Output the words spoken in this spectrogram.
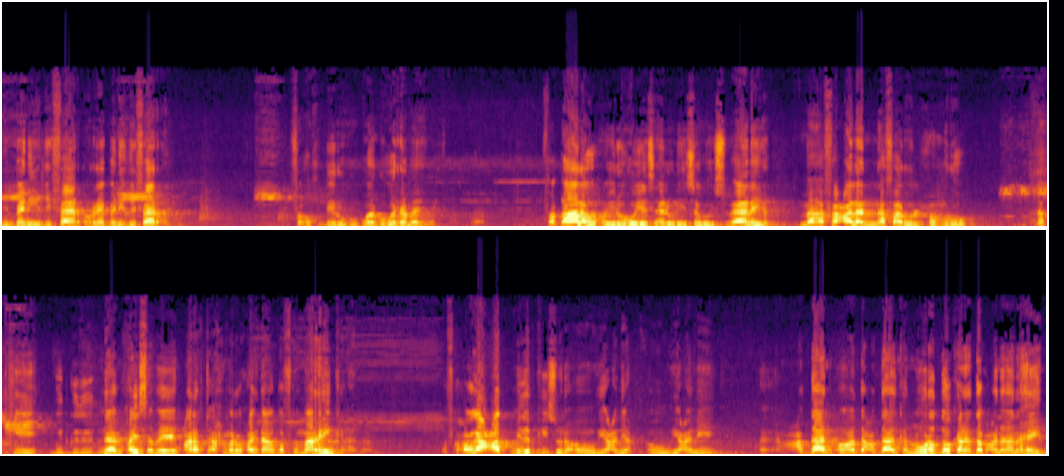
min bani kifaar oo reer bani kifaar ah fa ukhbiruhu waan u warramaya marka faqaala wuxuu yidhi huwa yas'alunii isagoo is-su-aalayo maa facala annafaru lxumru dadkii gudguduudnaa maxay sameeyeen? Carabta axmar waxay dhahaan qofka maariinka ah. Qofka xoogaa cad midabkiisuna ou yani ou yacni caddaan oo hadda caddaanka nuuradoo kale dabcan aan ahayn.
